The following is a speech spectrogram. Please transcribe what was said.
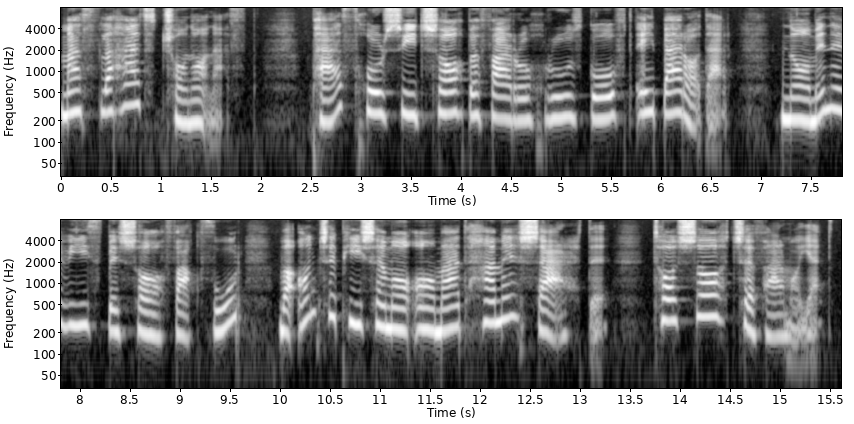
مسلحت چنان است. پس خورشید شاه به فرخ روز گفت ای برادر نامه نویس به شاه فقفور و آنچه پیش ما آمد همه شرح ده. تا شاه چه فرماید؟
